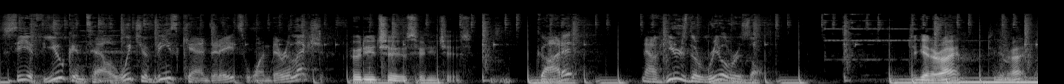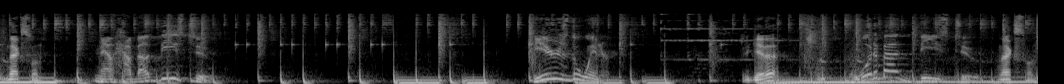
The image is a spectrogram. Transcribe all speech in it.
See if you can tell which of these candidates won their election. Who do you choose? Who do you choose? Got it? Now here's the real result. Did you get it right? Did you get it right? Next one. Now how about these two? Here's the winner. Did you get it? What about these two? Next one.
